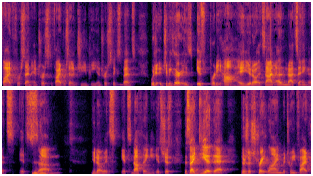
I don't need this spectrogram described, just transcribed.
five percent interest, five percent of GDP interest expense, which to be clear is is pretty high. You know, it's not. I'm not saying it's it's mm-hmm. um, you know, it's it's nothing. It's just this idea that there's a straight line between 5%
